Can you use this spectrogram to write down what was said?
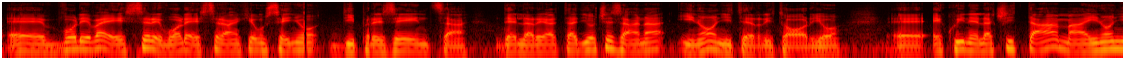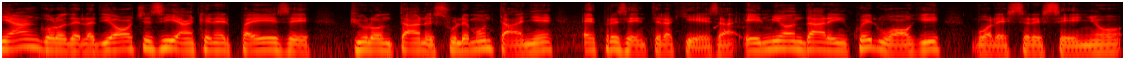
eh, voleva essere, vuole essere anche un segno di presenza della realtà diocesana in ogni territorio, eh, è qui nella città ma in ogni angolo della diocesi, anche nel paese più lontano e sulle montagne è presente la chiesa e il mio andare in quei luoghi vuole essere segno,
